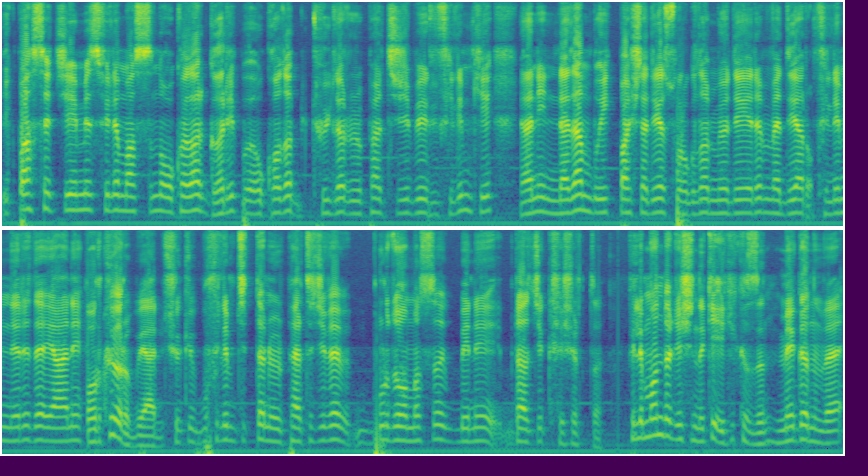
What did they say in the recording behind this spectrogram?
İlk bahsedeceğimiz film aslında o kadar garip ve o kadar tüyler ürpertici bir film ki yani neden bu ilk başta diye sorgulamıyor diyelim ve diğer filmleri de yani korkuyorum yani çünkü bu film cidden ürpertici ve burada olması beni birazcık şaşırttı. Film 14 yaşındaki iki kızın Megan ve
